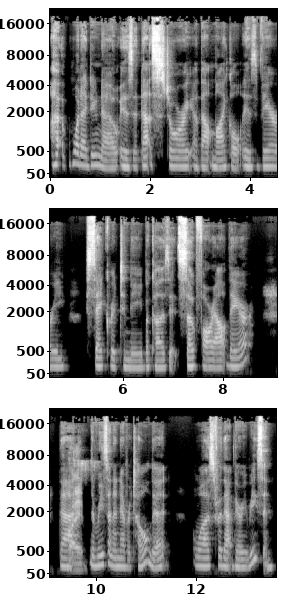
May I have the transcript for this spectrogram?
I, what I do know is that that story about Michael is very sacred to me because it's so far out there that Right. the reason I never told it was for that very reason.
